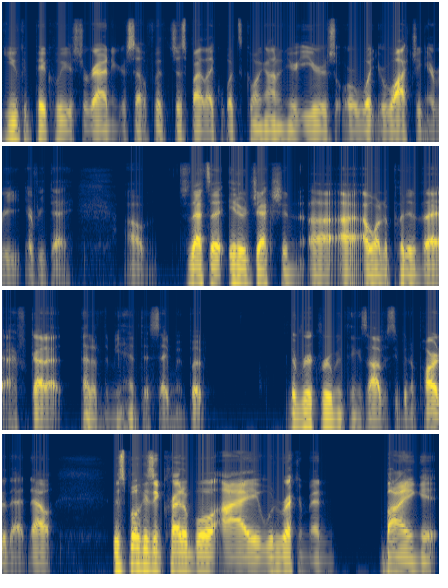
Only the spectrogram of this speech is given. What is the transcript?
You can pick who you're surrounding yourself with just by like what's going on in your ears or what you're watching every every day. Um, so that's an interjection uh, I, I want to put in that I, forgot out, out of the Mi Gente segment, but the Rick Rubin thing has obviously been a part of that. Now, this book is incredible. I would recommend buying it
